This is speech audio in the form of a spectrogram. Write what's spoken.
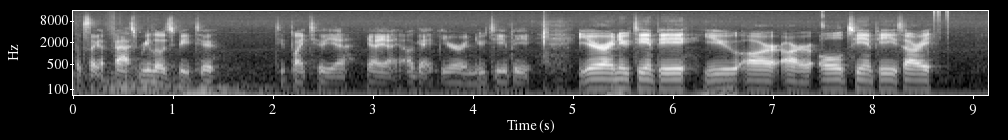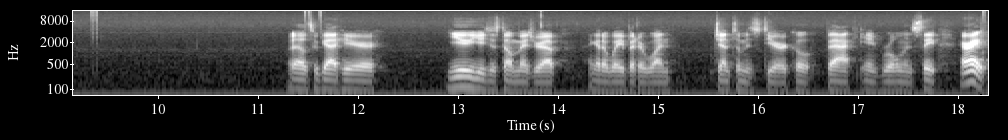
Looks like a fast reload speed, too. 2.2, yeah. Yeah, yeah, okay. You're a new TMP. You're a new TMP. You are our old TMP, sorry. What else we got here? You, you just don't measure up. I got a way better one. Gentleman's Jericho back in rolling safe. Alright.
